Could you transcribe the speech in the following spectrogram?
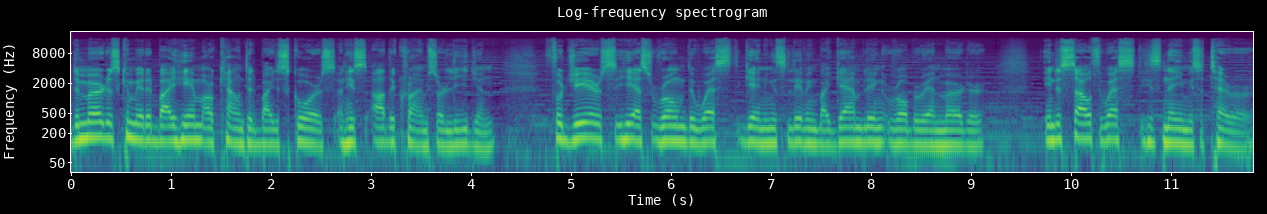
The murders committed by him are counted by the scores and his other crimes are legion. For years he has roamed the west gaining his living by gambling, robbery and murder. In the southwest his name is a terror.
